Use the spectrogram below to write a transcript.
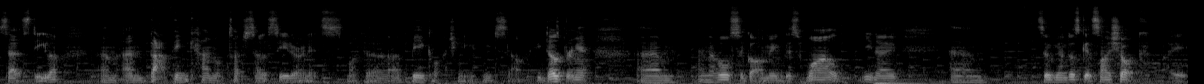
Celesteela, um, and that thing cannot touch Celesteela, and it's like a, a, big opportunity for me to sell if he does bring it. Um, and I've also got Amoonguss. While you know, um, Sylveon does get Psyshock, it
